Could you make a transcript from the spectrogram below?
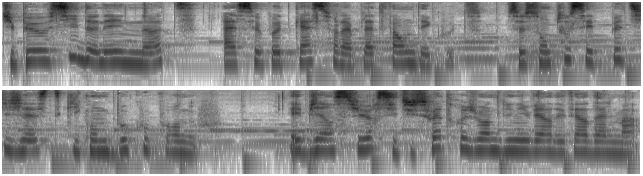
Tu peux aussi donner une note à ce podcast sur la plateforme d'écoute. Ce sont tous ces petits gestes qui comptent beaucoup pour nous. Et bien sûr, si tu souhaites rejoindre l'univers des Terres d'Alma,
